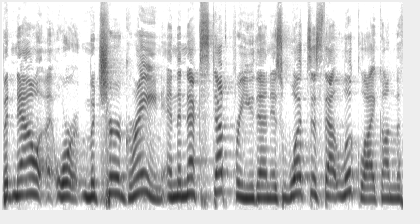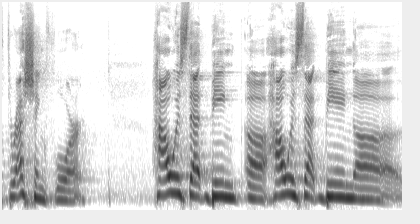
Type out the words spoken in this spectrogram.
but now, or mature grain. And the next step for you then is what does that look like on the threshing floor? How is that being, uh, how is that being, uh,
